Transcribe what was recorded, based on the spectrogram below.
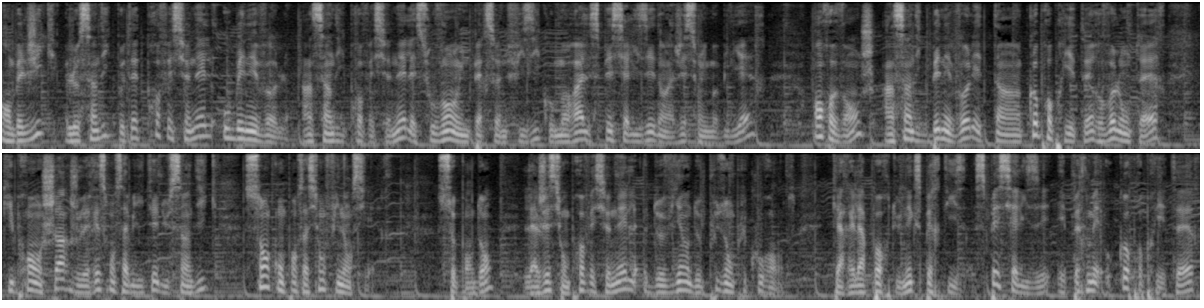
En Belgique, le syndic peut être professionnel ou bénévole. Un syndic professionnel est souvent une personne physique ou morale spécialisée dans la gestion immobilière, en revanche, un syndic bénévole est un copropriétaire volontaire qui prend en charge les responsabilités du syndic sans compensation financière. Cependant, la gestion professionnelle devient de plus en plus courante, car elle apporte une expertise spécialisée et permet aux copropriétaires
